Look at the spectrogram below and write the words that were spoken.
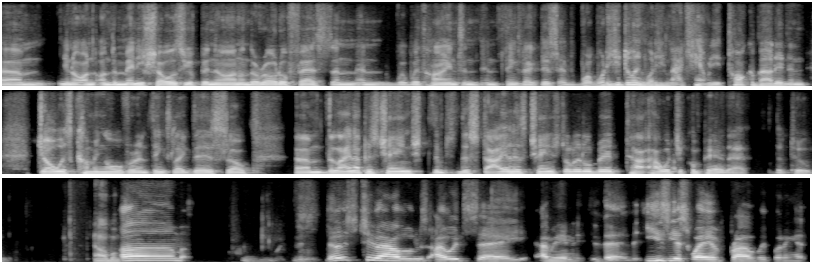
um, you know on, on the many shows you've been on on the Roto Fest and and with, Heinz and, and things like this. And What, what are you doing? What are you? I can't really talk about it. And Joe is coming over and things like this. So um, the lineup has changed. The, the style has changed a little bit. How, how would you compare that the two albums? Um, those two albums, I would say, I mean, the, the easiest way of probably putting it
